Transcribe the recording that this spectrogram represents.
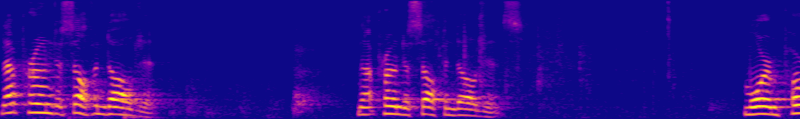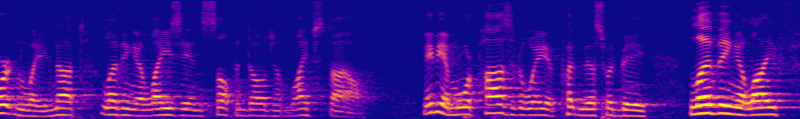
Not prone to self indulgence. Not prone to self indulgence. More importantly, not living a lazy and self indulgent lifestyle. Maybe a more positive way of putting this would be living a life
